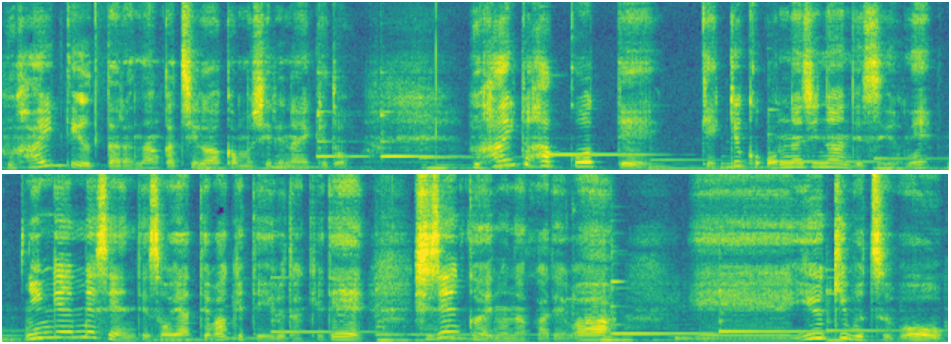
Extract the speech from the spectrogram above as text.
腐敗って言ったらなんか違うかもしれないけど腐敗と発酵って結局同じなんですよね。人間目線でそうやって分けているだけで自然界の中では、えー、有機物を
